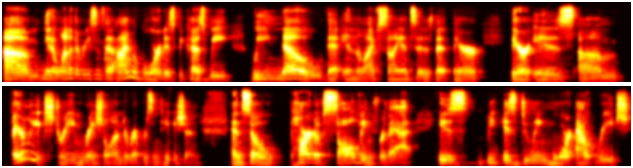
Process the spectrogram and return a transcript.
Um, you know one of the reasons that i'm aboard is because we we know that in the life sciences that there there is um, fairly extreme racial underrepresentation. And so part of solving for that is is doing more outreach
